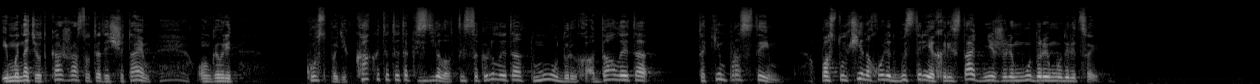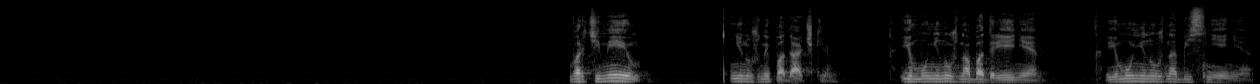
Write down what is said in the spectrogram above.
И мы, знаете, вот каждый раз вот это считаем, он говорит, Господи, как это ты так сделал? Ты сокрыл это от мудрых, отдал это таким простым. Пастухи находят быстрее Христа, нежели мудрые мудрецы. Вартимею не нужны подачки, ему не нужно ободрение, ему не нужно объяснение.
